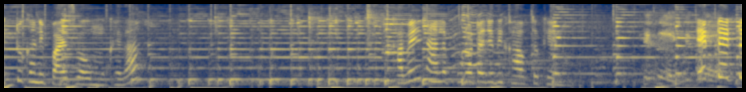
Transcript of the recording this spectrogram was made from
একটুখানি পায়েস বাবু মুখে দাও। খাবে? নাহলে পুরোটা যদি খাও তো খেয়ে একটু একটু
